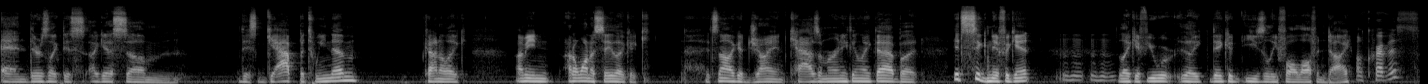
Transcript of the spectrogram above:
and there's like this I guess um this gap between them, kind of like, I mean I don't want to say like a, it's not like a giant chasm or anything like that, but it's significant Like if you were like they could easily fall off and die. A crevice.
